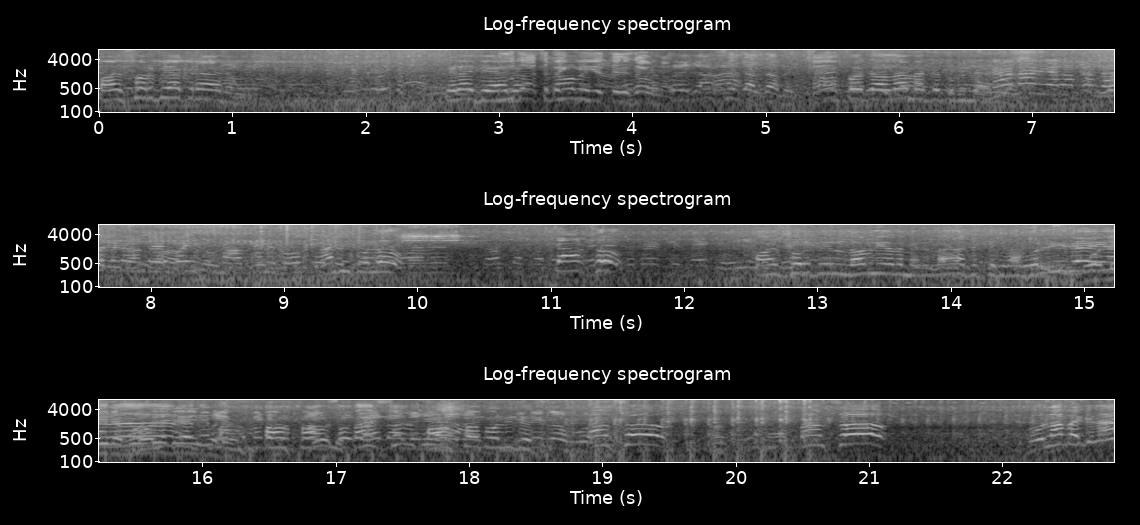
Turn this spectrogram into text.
500 ਰੁਪਿਆ ਕਿਰਾਇਆ ਨੂੰ ਕਿਹੜਾ ਦਿਆ ਤੂੰ ਦੱਸ ਬਈ ਕੀ ਹੈ ਤੇਰੇ ਹਿਸਾਬ ਨਾਲ? ਕਿੱਥੇ ਚੱਲਦਾ ਬਈ? ਮੈਂ ਤੇ ਤੂੰ ਵੀ ਲੈ ਲੈ। ਹਾਂਜੀ ਬੋਲੋ। 400 500 ਲਵ ਨਹੀਂ ਆ ਮੇਰੇ ਲਾਇਆ ਤੇਰੀ ਵਾਰ ਬੋਲੀ ਦੇ ਬੋਲੀ ਦੇ ਬੋਲੀ ਦੇ। 500 500 ਬੋਲੀ ਦੇ। 500 500 ਬੋਲਾ ਬਈ ਕਿਨੇ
